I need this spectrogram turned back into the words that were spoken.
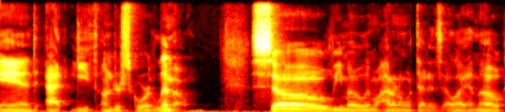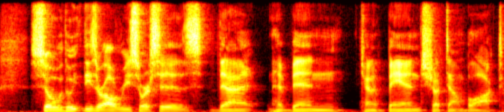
and at eth underscore limo. So limo limo, I don't know what that is. L I M O. So th- these are all resources that have been kind of banned, shut down, blocked.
